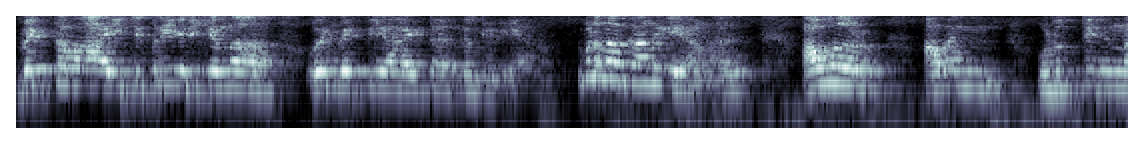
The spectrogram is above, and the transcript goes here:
വ്യക്തമായി ചിത്രീകരിക്കുന്ന ഒരു വ്യക്തിയായിട്ട് നിൽക്കുകയാണ്. ഇവിടെ നാം കാണുകയാണ് അവർ അവൻ ഉടുത്തിരുന്ന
